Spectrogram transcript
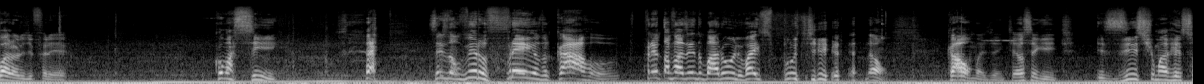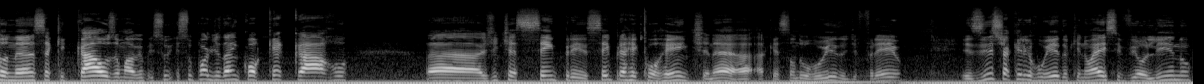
Barulho de freio. Como assim? Vocês não viram o freio do carro? O freio tá fazendo barulho, vai explodir. Não, calma, gente. É o seguinte: existe uma ressonância que causa uma. Isso, isso pode dar em qualquer carro. Uh, a gente é sempre, sempre é recorrente, né? A, a questão do ruído de freio. Existe aquele ruído que não é esse violino,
